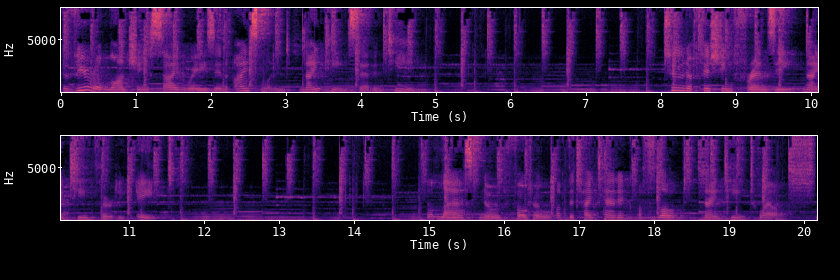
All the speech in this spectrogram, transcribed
The Vera launching sideways in Iceland, 1917. Tuna Fishing Frenzy, 1938. The last known photo of the Titanic afloat, 1912.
